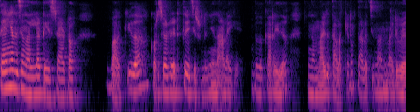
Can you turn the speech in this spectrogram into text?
തേങ്ങ അരച്ചാൽ നല്ല ടേസ്റ്റാണ് കേട്ടോ ബാക്കി ഇതാ കുറച്ചുകൂടെ എടുത്ത് വെച്ചിട്ടുണ്ട്. ഇനി നാളേക്ക് അപ്പോൾ കറി ഇത് നന്നായിട്ട് തിളയ്ക്കണം. തിളച്ച് നന്നായിട്ട് വെ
